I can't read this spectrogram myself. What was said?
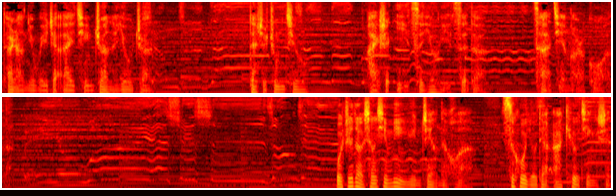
它让你围着爱情转了又转，但是终究还是一次又一次的。擦肩而过了。我知道，相信命运这样的话，似乎有点阿 Q 精神。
